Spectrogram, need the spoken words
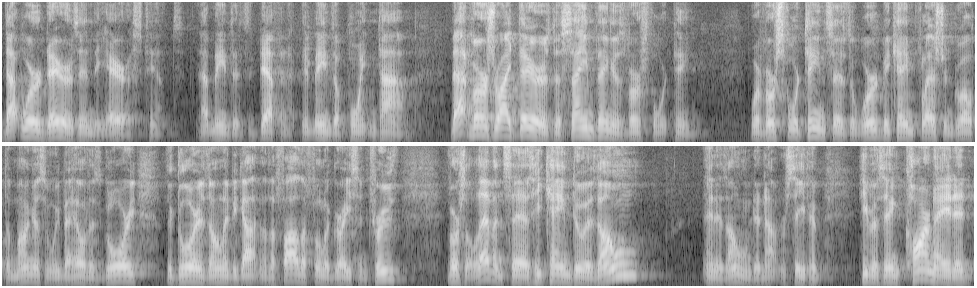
that word there is in the aorist tense. That means it's definite, it means a point in time. That verse right there is the same thing as verse 14, where verse 14 says, The Word became flesh and dwelt among us, and we beheld His glory. The glory is only begotten of the Father, full of grace and truth. Verse 11 says, He came to His own, and his own did not receive him. He was incarnated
